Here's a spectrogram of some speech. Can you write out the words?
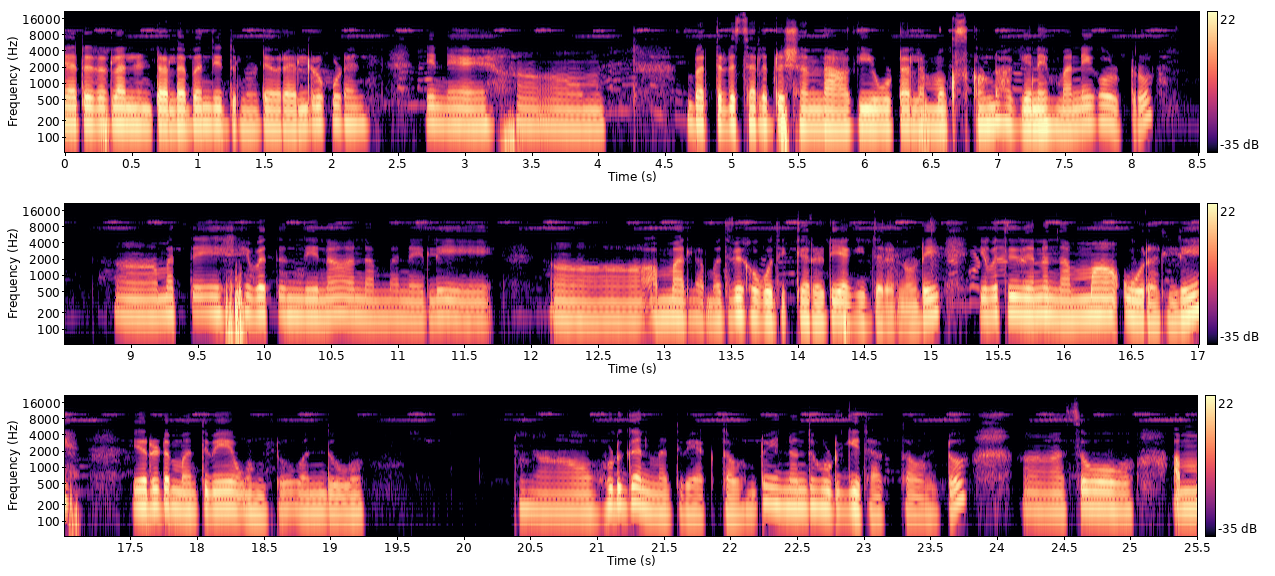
ಯಾರ್ಯಾರೆಲ್ಲ ನೆಂಟರೆಲ್ಲ ಬಂದಿದ್ರು ನೋಡಿ ಅವರೆಲ್ಲರೂ ಕೂಡ ನಿನ್ನೆ ಬರ್ತ್ಡೇ ಸೆಲೆಬ್ರೇಷನ್ ಆಗಿ ಊಟ ಎಲ್ಲ ಮುಗಿಸ್ಕೊಂಡು ಹಾಗೆಯೇ ಮನೆಗೆ ಹೊರಟ್ರು. ಮತ್ತು ಇವತ್ತಿನ ದಿನ ನಮ್ಮ ಮನೇಲಿ ಅಮ್ಮ ಎಲ್ಲ ಮದುವೆಗೆ ಹೋಗೋದಕ್ಕೆ ರೆಡಿಯಾಗಿದ್ದಾರೆ ನೋಡಿ. ಇವತ್ತಿನ ದಿನ ನಮ್ಮ ಊರಲ್ಲಿ ಎರಡು ಮದುವೆ ಉಂಟು. ಒಂದು ಹುಡುಗನ ಮದುವೆ ಆಗ್ತಾ ಉಂಟು, ಇನ್ನೊಂದು ಹುಡುಗಿದು ಆಗ್ತಾ ಉಂಟು. ಸೊ ಅಮ್ಮ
